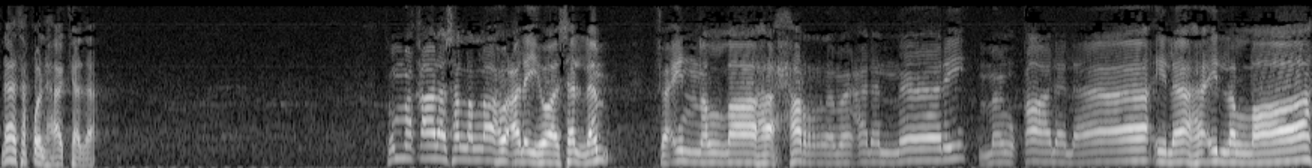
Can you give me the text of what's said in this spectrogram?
لا تقل هكذا. ثم قال صلى الله عليه وسلم فإن الله حرم على النار من قال لا إله إلا الله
